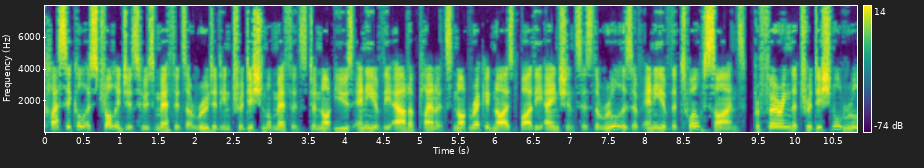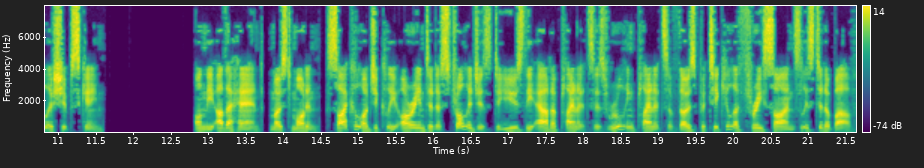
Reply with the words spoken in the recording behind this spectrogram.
Classical astrologers whose methods are rooted in traditional methods do not use any of the outer planets not recognized by the ancients as the rulers of any of the twelve signs, preferring the traditional rulership scheme. On the other hand, most modern, psychologically oriented astrologers do use the outer planets as ruling planets of those particular three signs listed above.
